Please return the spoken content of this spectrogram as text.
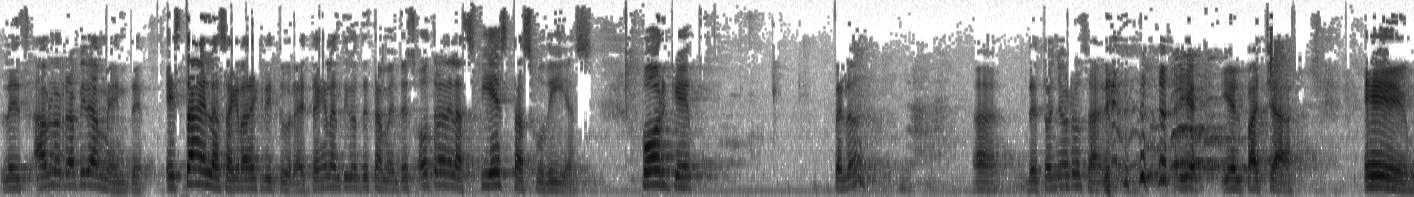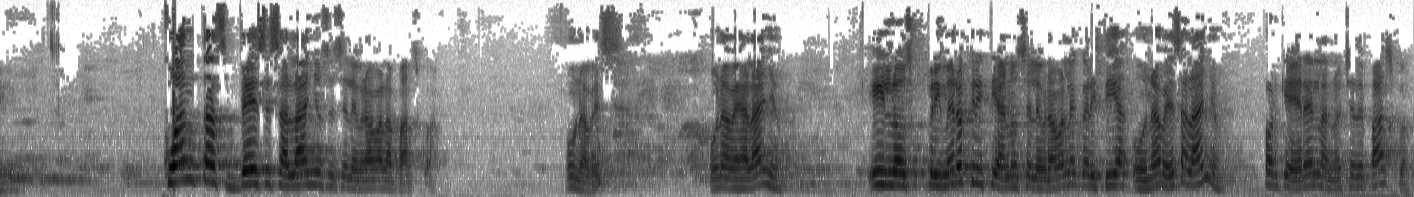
Les hablo rápidamente. Está en la Sagrada Escritura, está en el Antiguo Testamento. Es otra de las fiestas judías. Porque, perdón, ah, de Toño Rosario y, el, Pachá. Eh, ¿Cuántas veces al año se celebraba la Pascua? Una vez. Una vez al año. Y los primeros cristianos celebraban la Eucaristía una vez al año, porque era en la noche de Pascua.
